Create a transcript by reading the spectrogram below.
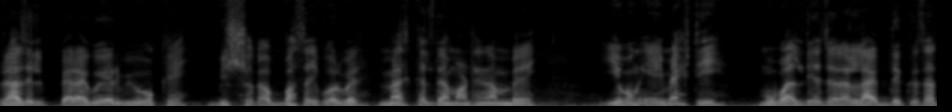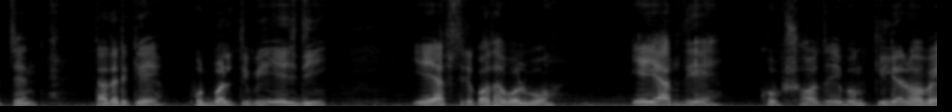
ব্রাজিল প্যারাগুয়ের বিপক্ষে বিশ্বকাপ বাছাই পর্বের ম্যাচ খেলতে মাঠে নামবে। এবং এই ম্যাচটি মোবাইল দিয়ে যারা লাইভ দেখতে চাচ্ছেন, তাদেরকে ফুটবল টিভি এইচডি, এই কথা বলব। এই অ্যাপস দিয়ে খুব সহজে এবং ক্লিয়ারভাবে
